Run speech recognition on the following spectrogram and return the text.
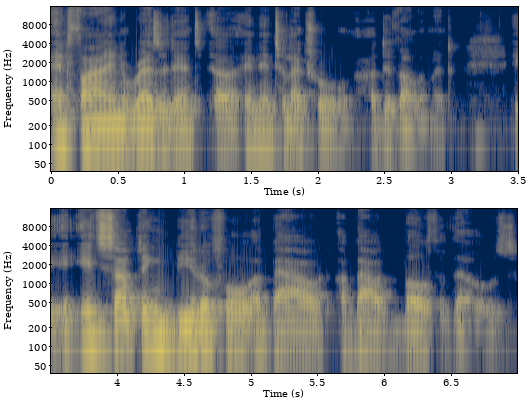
and find residence uh, in intellectual uh, development. It's something beautiful about, about both of those.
